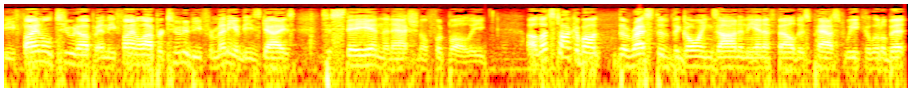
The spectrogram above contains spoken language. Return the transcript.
the final tune-up and the final opportunity for many of these guys to stay in the National Football League. Uh, let's talk about the rest of the goings on in the NFL this past week a little bit.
